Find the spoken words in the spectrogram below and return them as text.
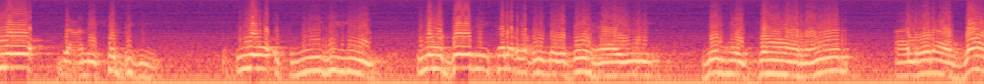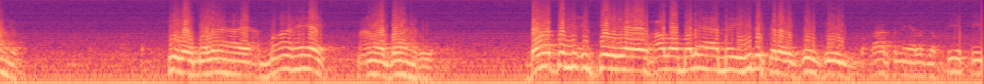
iyo yani shabigii iyo ismuudigii iyo geedii kale wax la magdeehaayey mehay gaaraan aa la yidhaha daahir si loo maleehaya ma ahe daahir wa baatina intee waxaa loo maleehaya may hibir kale googooy baqaarkan ee laga fiiqi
